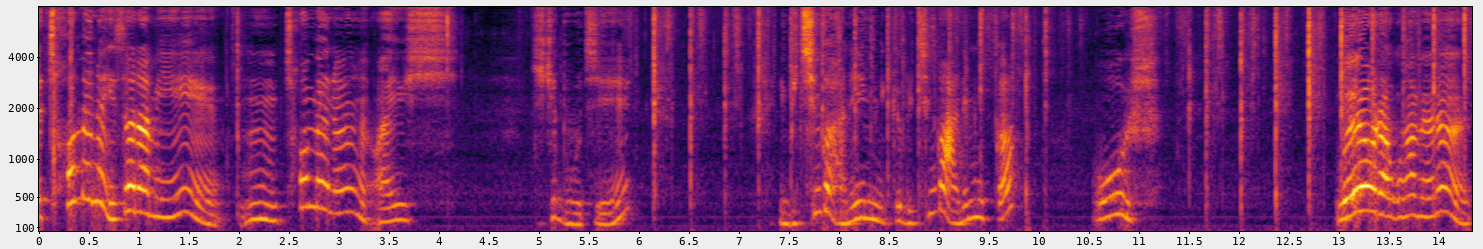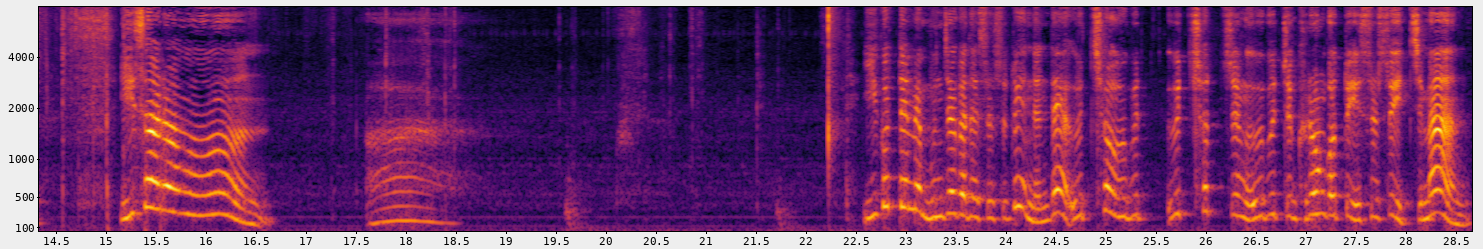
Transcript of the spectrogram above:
근데 처음에는 이 사람이 음 처음에는 아이씨 이게 뭐지? 미친 거 아닙니까? 미친 거 아닙니까? 오씨 왜요? 라고 하면은 이 사람은 아 이것 때문에 문제가 됐을 수도 있는데 의처 의부, 의처증 의부증 그런 것도 있을 수 있지만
